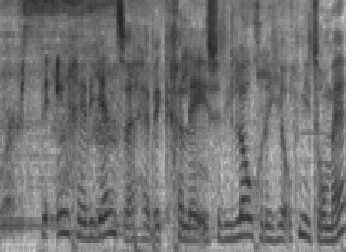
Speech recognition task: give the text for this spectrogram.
worse. De ingrediënten heb ik gelezen, die logen er hier ook niet om, hè? Nee.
